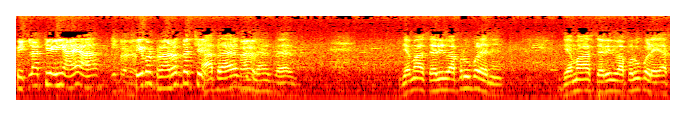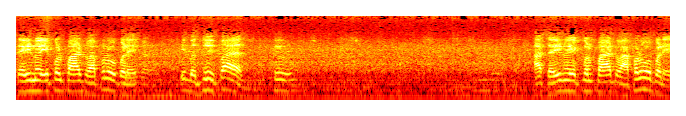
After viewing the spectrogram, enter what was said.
પેટલાથી અહીં આયા તે પણ પ્રારબ્ધ જ છે. આ પ્રારબ્ધ. જેમાં શરીર વાપરવું પડે ને જેમાં આ શરીર વાપરવું પડે આ શરીરનો એક પણ પાર્ટ વાપરવો પડે એ બધું પાર્ટ આ શરીરનો એક પણ પાર્ટ વાપરવો પડે.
